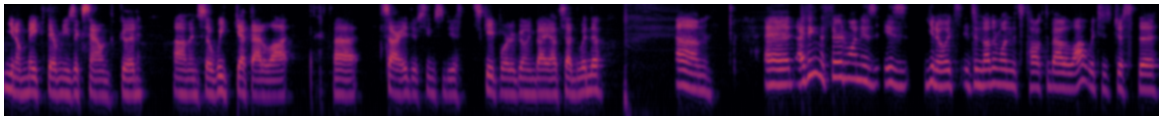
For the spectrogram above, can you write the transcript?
you know, make their music sound good, um, and so we get that a lot. Uh, sorry, there seems to be a skateboarder going by outside the window. Um, and I think the third one is is you know it's it's another one that's talked about a lot, which is just the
